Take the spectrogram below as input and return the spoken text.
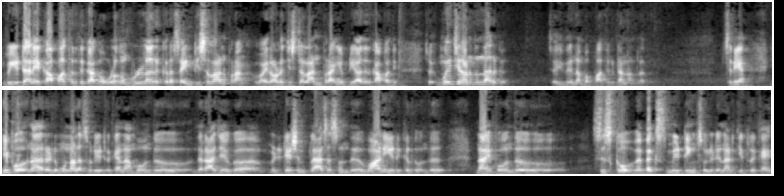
இப்போ இட்டாலியை காப்பாற்றுறதுக்காக உலகம் ஃபுல்லாக இருக்கிற சயின்டிஸ்ட் எல்லாம் அனுப்புகிறாங்க வைரலஜிஸ்ட் எல்லாம் அனுப்புகிறாங்க எப்படியாவது காப்பாற்றி ஸோ முயற்சி நடந்து தான் இருக்குது ஸோ இது நம்ம பார்த்துக்கிட்டா நல்லது. சரியா? இப்போ நான் ரெண்டு மூணு நாளாக சொல்லிகிட்டு இருக்கேன். நம்ம வந்து இந்த ராஜயோக மெடிடேஷன் கிளாஸஸ் வந்து வாணி எடுக்கிறது வந்து நான் இப்போ வந்து சிஸ்கோ வெபெக்ஸ் மீட்டிங் சொல்லிட்டு நடத்திட்டு இருக்கேன்.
